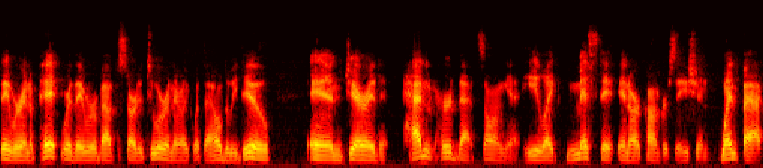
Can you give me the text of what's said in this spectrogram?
they were in a pit where they were about to start a tour and they're like, "What the hell do we do?" and Jared hadn't heard that song yet. He like missed it in our conversation, went back,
